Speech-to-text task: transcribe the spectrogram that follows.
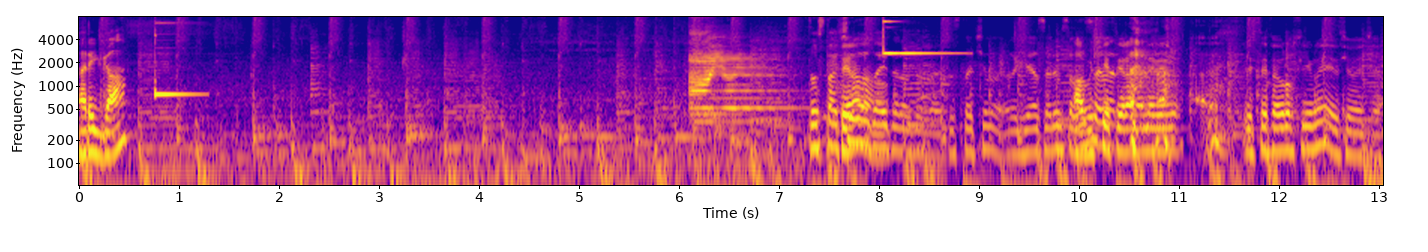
Riga, To stačilo Tirana. tady to na tebe, to stačilo, takže já se jdem ale počkej, Tirana nevím, jestli je v Evropské unii, člověče.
